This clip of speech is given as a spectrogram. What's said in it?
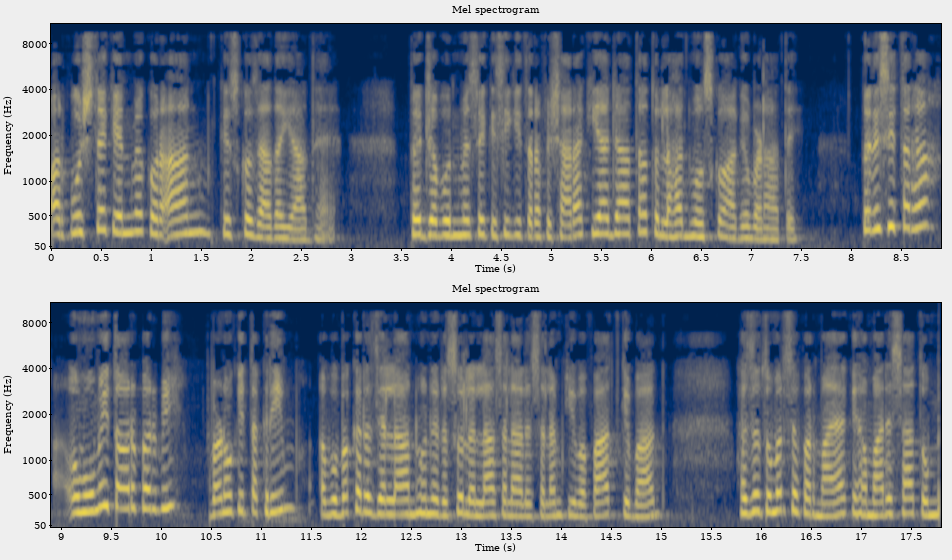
اور پوچھتے کہ ان میں قرآن کس کو زیادہ یاد ہے؟ پھر جب ان میں سے کسی کی طرف اشارہ کیا جاتا تو لہد میں اس کو آگے بڑھاتے۔ پھر اسی طرح عمومی طور پر بھی بڑوں کی تقریم ابو بکر رضی اللہ عنہ نے رسول اللہ صلی اللہ علیہ وسلم کی وفات کے بعد حضرت عمر سے فرمایا کہ ہمارے ساتھ ام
